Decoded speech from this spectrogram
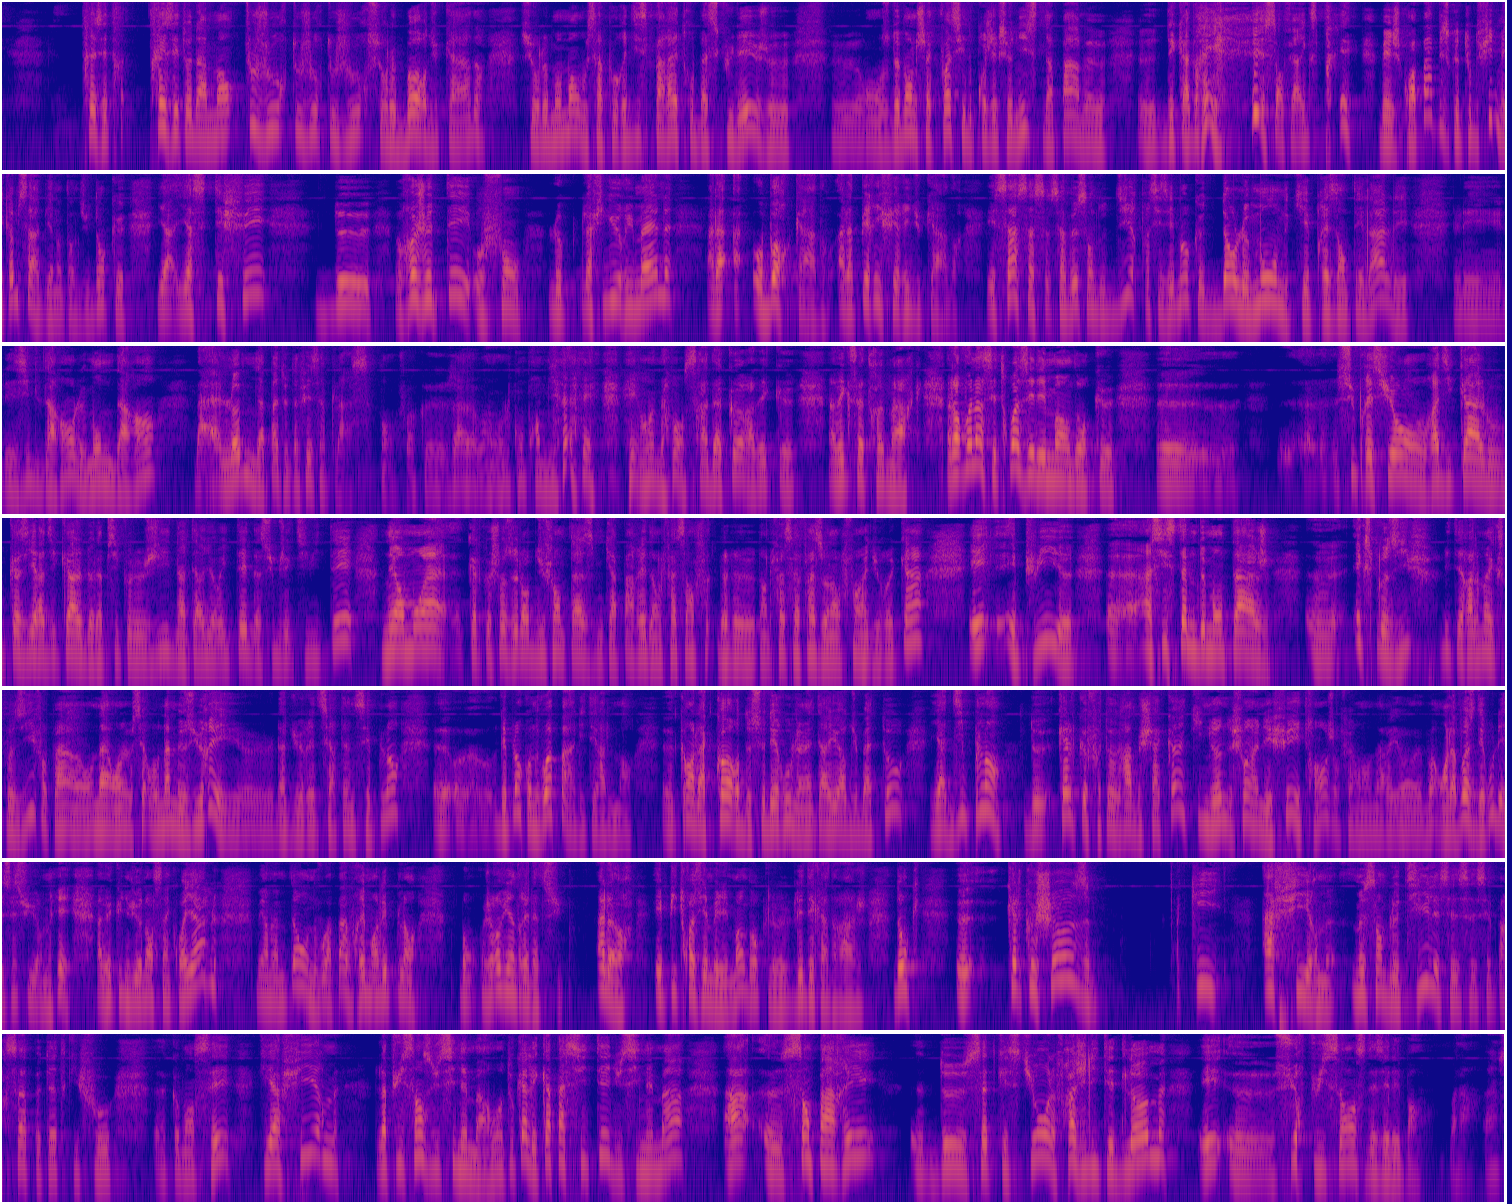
très, très étonnamment, toujours, toujours, toujours sur le bord du cadre, sur le moment où ça pourrait disparaître ou basculer. Euh, on se demande chaque fois si le projectionniste n'a pas euh, décadré sans faire exprès. Mais je ne crois pas, puisque tout le film est comme ça, bien entendu. Donc il y, a cet effet de rejeter, au fond, la figure humaine au bord cadre, à la périphérie du cadre. Et ça, ça, veut sans doute dire précisément que dans le monde qui est présenté là, les, les, îles d'Aran, le monde d'Aran, bah, l'homme n'a pas tout à fait sa place. Bon, je crois que ça, on le comprend bien et, on, sera d'accord avec, euh, avec cette remarque. Alors voilà ces trois éléments. Donc, euh, euh, suppression radicale ou quasi radicale de la psychologie, de l'intériorité, de la subjectivité, néanmoins quelque chose de l'ordre du fantasme qui apparaît dans le face-à-face de l'enfant et du requin, et, puis euh, euh, un système de montage euh, explosif, littéralement explosif. On, a, on, a, mesuré euh, la durée de certains de ces plans, euh, des plans qu'on ne voit pas littéralement. quand la corde se déroule à l'intérieur du bateau, il y a dix plans de quelques photogrammes chacun qui nous font un effet étrange. Enfin, on, la voit se dérouler, c'est sûr, mais avec une violence incroyable. Mais en même temps, on ne voit pas vraiment les plans. Bon, je reviendrai là-dessus. Alors, et puis troisième élément, donc les décadrages. Donc, quelque chose qui affirme, me semble-t-il, et c'est par ça peut-être qu'il faut euh, commencer, qui affirme la puissance du cinéma, ou en tout cas les capacités du cinéma à euh, s'emparer euh, de cette question, la fragilité de l'homme et surpuissance des éléments. Voilà, hein,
